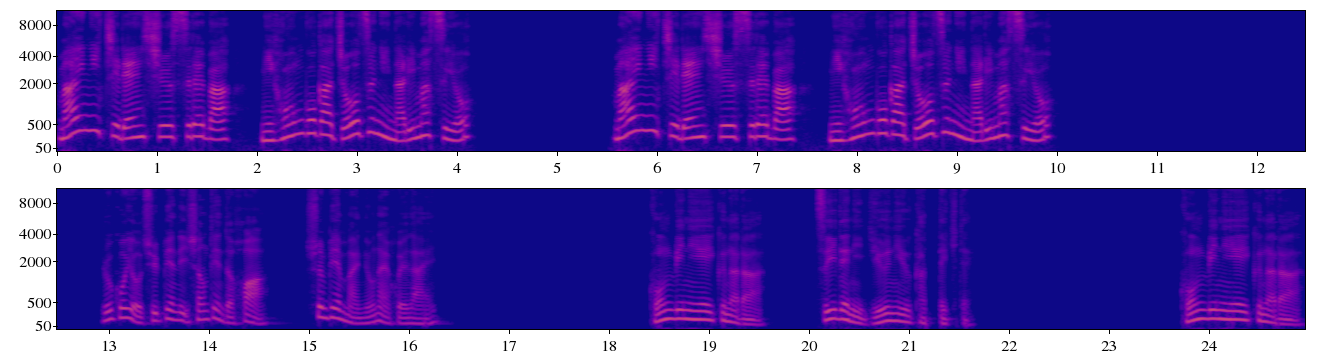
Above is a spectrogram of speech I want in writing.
毎日練習すれば日本語が上手になりますよ。毎日練習すれば日本語が上手になりますよ。如果有去便利商店的话，顺便买牛奶回来。コンビニへ行くなら、ついでに牛乳買ってきて。コンビニへ行くなら、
